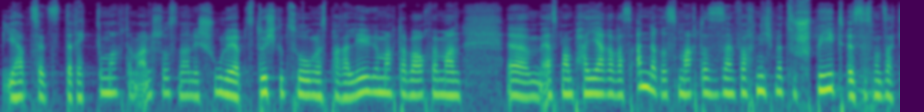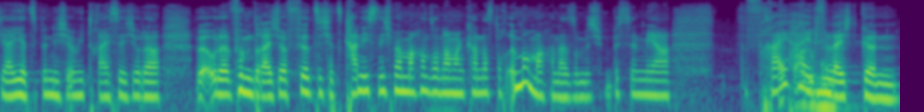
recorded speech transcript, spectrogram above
ihr habt es jetzt direkt gemacht im Anschluss ne, an die Schule, ihr habt es durchgezogen, das parallel gemacht, aber auch wenn man ähm, erstmal ein paar Jahre was anderes macht, dass es einfach nicht mehr zu spät ist, dass man sagt, ja, jetzt bin ich irgendwie 30 oder, oder 35 oder 40, jetzt kann ich es nicht mehr machen, sondern man kann das doch immer machen. Also ein bisschen mehr Freiheit Wagemut. vielleicht gönnen.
